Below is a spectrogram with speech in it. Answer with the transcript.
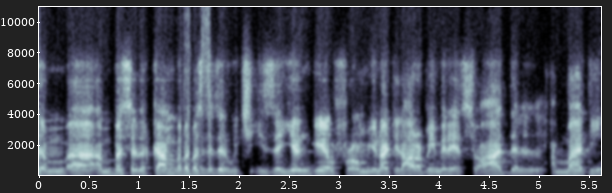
um, uh, ambassador, CAM ambassador, which is a young girl from United Arab Emirates, Suad Al Hamadi.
